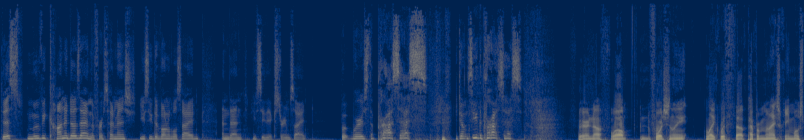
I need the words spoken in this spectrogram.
this movie kind of does that. In the first 10 minutes, you see the vulnerable side, and then you see the extreme side. But where's the process? you don't see the process. Fair enough. Well, unfortunately, like with uh, peppermint ice cream, most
